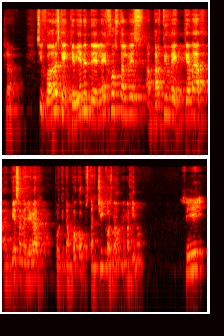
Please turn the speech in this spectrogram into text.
Claro. Sí, jugadores que, que vienen de lejos, tal vez a partir de qué edad empiezan a llegar, porque tampoco pues tan chicos, ¿no? Me imagino. Sí,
